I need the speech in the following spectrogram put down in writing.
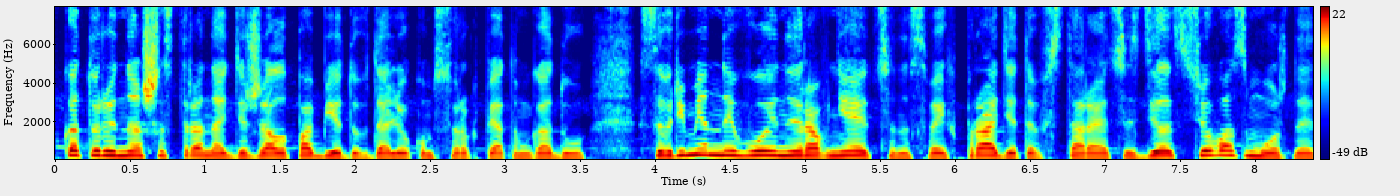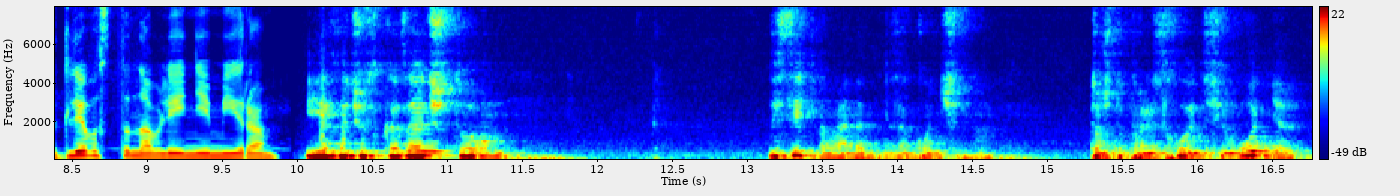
в которой наша страна держала победу в далеком 45 году. Современные воины равняются на своих прадедов, стараются сделать все возможное для восстановления мира. Я хочу сказать, что действительно война не закончена. То, что происходит сегодня –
